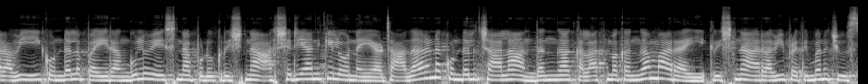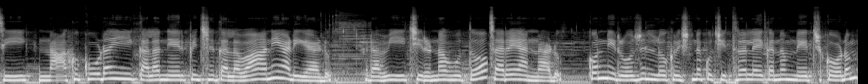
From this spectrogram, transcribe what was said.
రవి కుండలపై రంగులు వేసినప్పుడు కృష్ణ ఆశ్చర్యానికి లోనయ్యాడు. సాధారణ కుండలు చాలా అందంగా కళాత్మకంగా మారాయి. కృష్ణ రవి ప్రతిభను చూసి నాకు కూడా ఈ కళ నేర్పించగలవా? అని అడిగాడు. రవి చిరునవ్వుతో సరే అన్నాడు. కొన్ని రోజుల్లో కృష్ణకు చిత్రలేఖనం నేర్చుకోవడం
